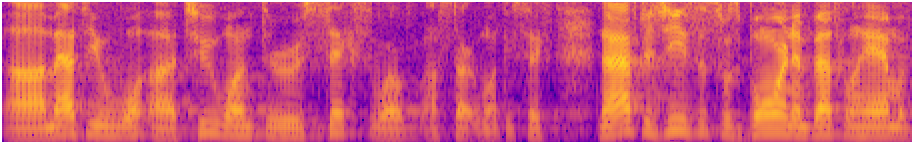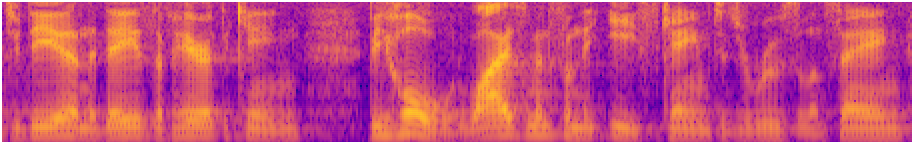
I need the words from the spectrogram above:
Uh, Matthew uh, 2 1 through 6. Well, I'll start 1 through 6. Now, after Jesus was born in Bethlehem of Judea in the days of Herod the king, behold, wise men from the east came to Jerusalem, saying,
